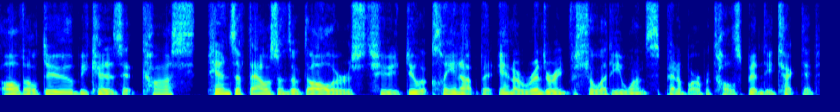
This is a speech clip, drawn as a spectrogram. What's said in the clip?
all they'll do because it costs tens of thousands of dollars to do a cleanup in a rendering facility once pentobarbital's been detected.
